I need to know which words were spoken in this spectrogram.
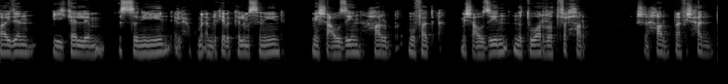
بايدن بيكلم الصينيين الحكومة الأمريكية بتكلم الصينيين مش عاوزين حرب مفاجأة مش عاوزين نتورط في الحرب عشان الحرب ما فيش حد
